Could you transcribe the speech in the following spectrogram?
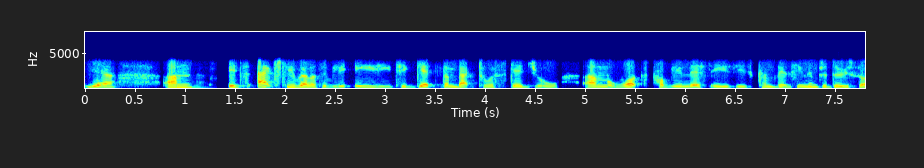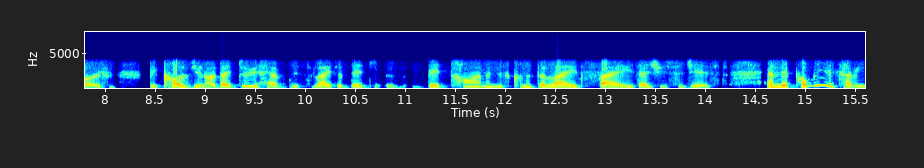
Yeah. Um, it's actually relatively easy to get them back to a schedule. Um, what's probably less easy is convincing them to do so, because you know they do have this later bed bedtime and this kind of delayed phase, as you suggest, and they're probably just having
